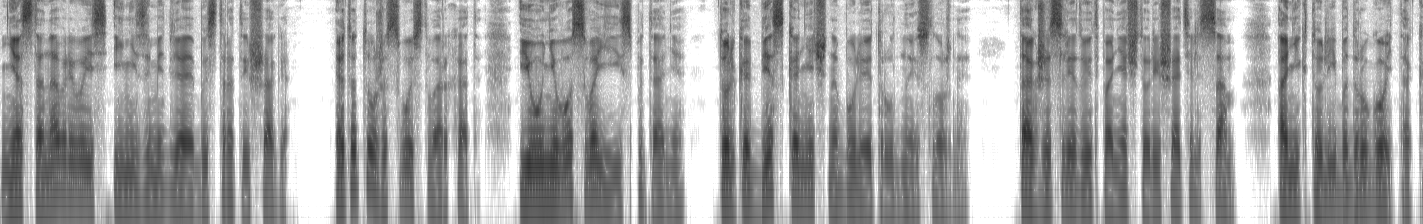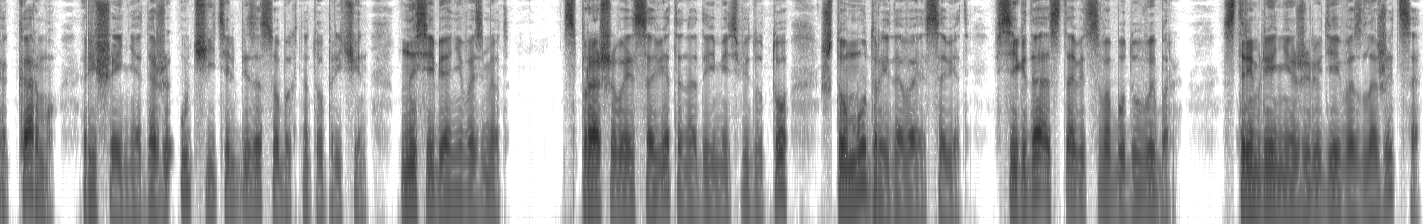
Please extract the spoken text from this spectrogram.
не останавливаясь и не замедляя быстроты шага. Это тоже свойство архата, и у него свои испытания, только бесконечно более трудные и сложные. Также следует понять, что решатель сам, а не кто-либо другой, так как карму – решения даже учитель без особых на то причин на себя не возьмет. Спрашивая совета, надо иметь в виду то, что мудрый, давая совет, всегда оставит свободу выбора. Стремление же людей возложиться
